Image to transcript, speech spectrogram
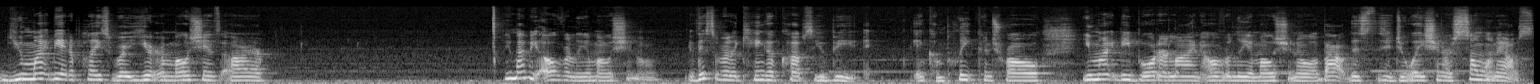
you might be at a place where your emotions are you might be overly emotional. If this were the king of cups you'd be in complete control. You might be borderline overly emotional about this situation or someone else.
